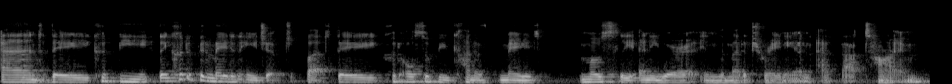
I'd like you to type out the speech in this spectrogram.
and they could be they could have been made in Egypt, but they could also be kind of made mostly anywhere in the Mediterranean at that time.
